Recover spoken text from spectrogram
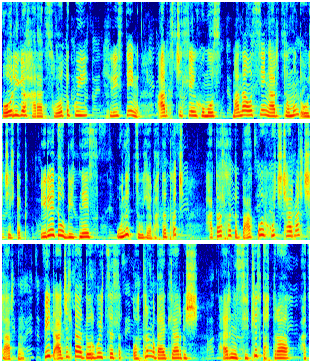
өөрийгөө хараад суудаггүй. Христийн ардчлалын хүмүүс манай улсын ард түмэнд үйлчилдэг. Ирээдүй биднээс үнэт зүйлээ баттгаж хадгалахад баггүй хүч чармаалт шаардна. Бид ажилдаа дургүйцэл гутранг байдлаар биш харин сэтгэл дотроо аз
